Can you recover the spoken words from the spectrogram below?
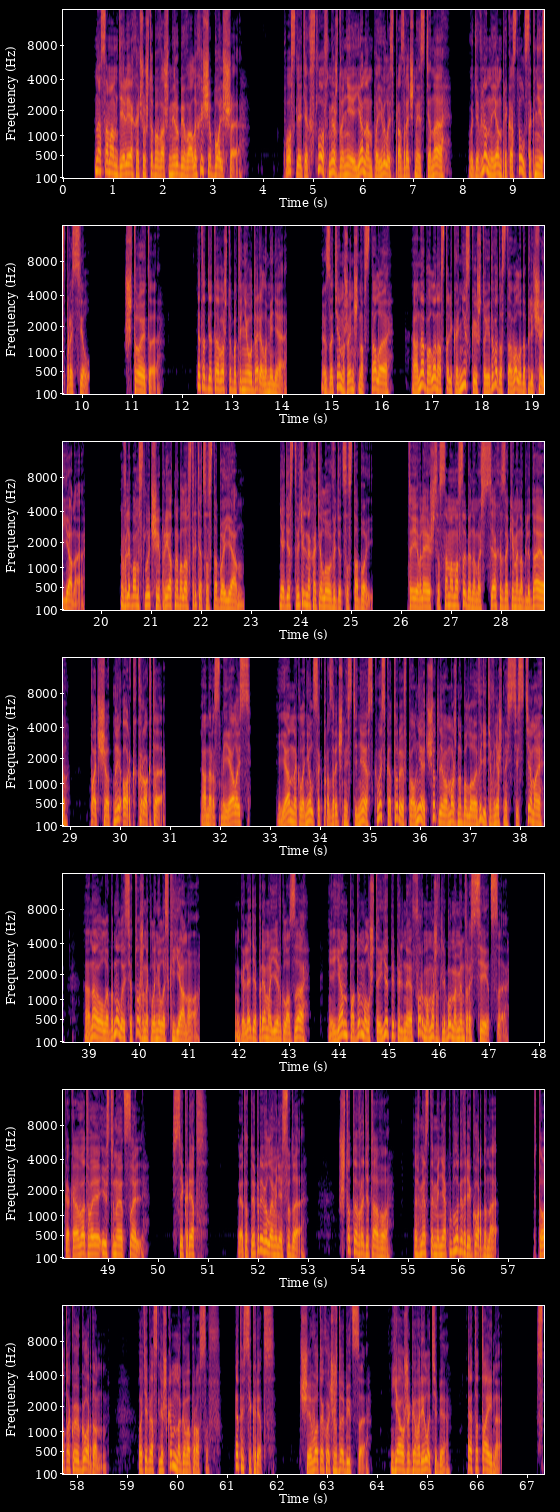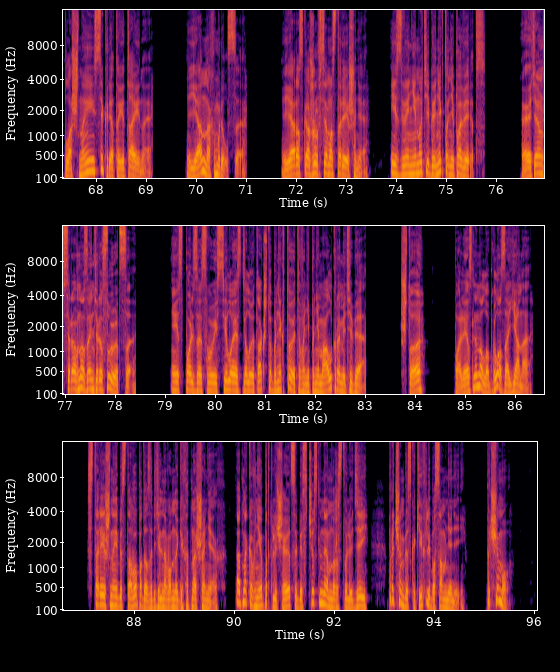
На самом деле я хочу, чтобы ваш мир убивал их еще больше». После этих слов между ней и Яном появилась прозрачная стена. Удивленный Ян прикоснулся к ней и спросил. «Что это?» «Это для того, чтобы ты не ударила меня». Затем женщина встала. Она была настолько низкой, что едва доставала до плеча Яна. «В любом случае, приятно было встретиться с тобой, Ян. Я действительно хотела увидеться с тобой. Ты являешься самым особенным из всех, за кем я наблюдаю. Почётный орк Крокта». Она рассмеялась. Ян наклонился к прозрачной стене, сквозь которую вполне отчетливо можно было увидеть внешность системы. Она улыбнулась и тоже наклонилась к Яну. Глядя прямо ей в глаза, Ян подумал, что ее пепельная форма может в любой момент рассеяться. «Какова твоя истинная цель? Секрет. Это ты привела меня сюда?» «Что-то вроде того. Вместо меня поблагодари Гордона». «Кто такой Гордон?» «У тебя слишком много вопросов. Это секрет. Чего ты хочешь добиться? Я уже говорила тебе. Это тайна. Сплошные секреты и тайны. Я нахмурился. Я расскажу всем о старейшине. Извини, но тебе никто не поверит. Этим все равно заинтересуются. Используя свою силу, я сделаю так, чтобы никто этого не понимал, кроме тебя. Что? Полезли на лоб глаза Яна. Старейшина и без того подозрительна во многих отношениях однако в нее подключается бесчисленное множество людей, причем без каких-либо сомнений. Почему?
